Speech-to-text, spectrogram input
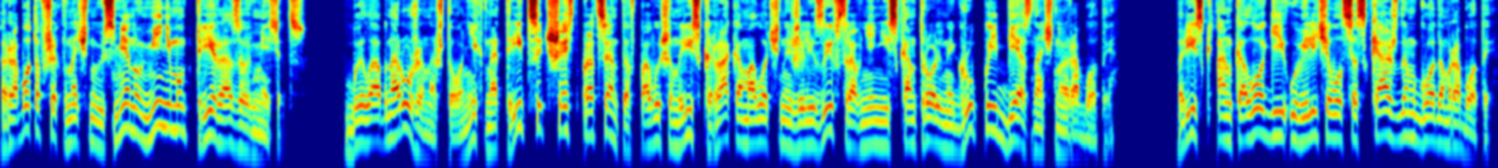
работавших в ночную смену минимум три раза в месяц было обнаружено, что у них на 36% повышен риск рака молочной железы в сравнении с контрольной группой без ночной работы. Риск онкологии увеличивался с каждым годом работы.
